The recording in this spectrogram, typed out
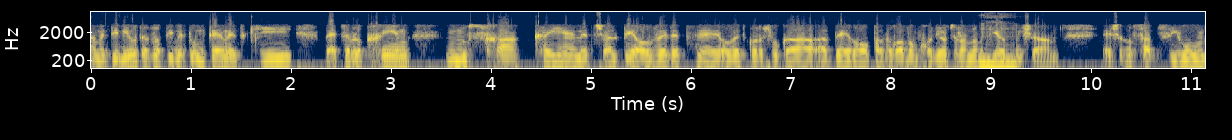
המדיניות הזאת היא מטומטמת, כי בעצם לוקחים נוסחה קיימת, שעל פיה עובדת, אה, עובד כל השוק באירופה, ורוב המכוניות שלנו מגיעות משם, אה, של נוסחת זיהום,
